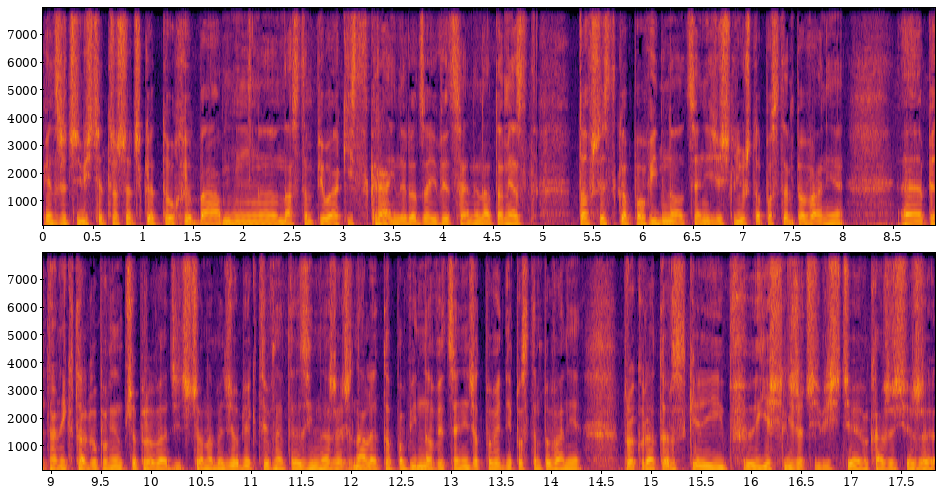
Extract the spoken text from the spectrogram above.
więc rzeczywiście troszeczkę tu chyba mm, nastąpił jakiś skrajny rodzaj wyceny. Natomiast to wszystko powinno ocenić, jeśli już to postępowanie. E, pytanie, kto go powinien przeprowadzić, czy ono będzie obiektywne, to jest inna rzecz, no ale to powinno wycenić odpowiednie postępowanie prokuratorskie i jeśli rzeczywiście okaże się, że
